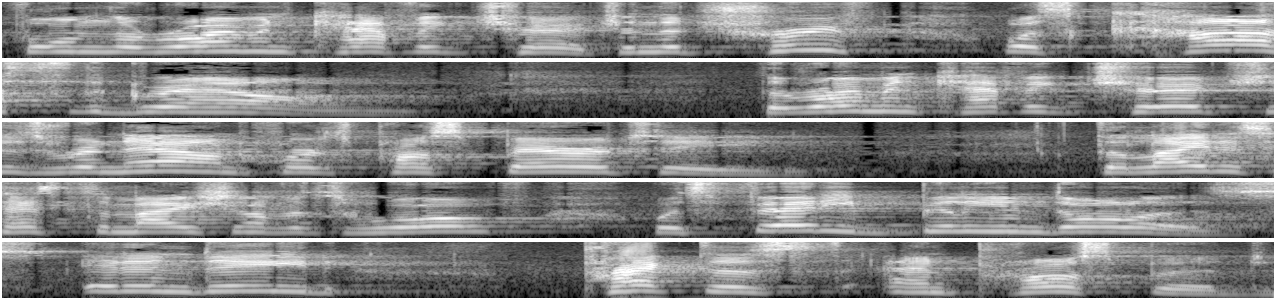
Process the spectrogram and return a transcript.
formed the Roman Catholic Church, and the truth was cast to the ground. The Roman Catholic Church is renowned for its prosperity. The latest estimation of its wealth was $30 billion. It indeed practiced and prospered.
